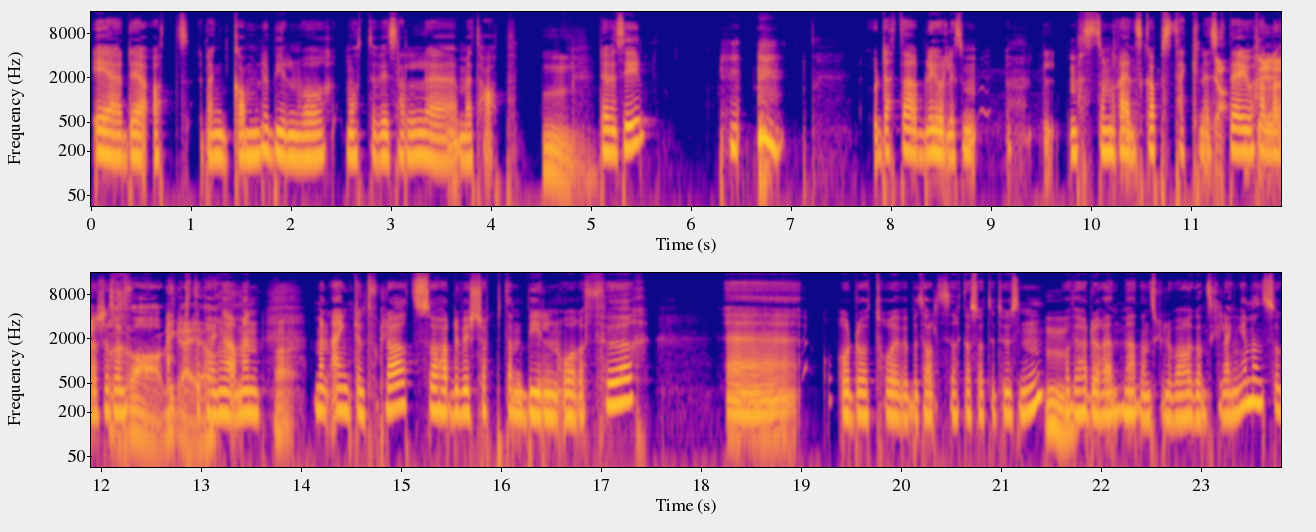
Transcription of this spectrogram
er det at den gamle bilen vår måtte vi selge med tap. Mm. Det vil si Og dette blir jo liksom mest sånn regnskapsteknisk. Ja, det er jo heller er ikke sånn ekte greier. penger. Men, men enkelt forklart så hadde vi kjøpt den bilen året før. Eh, og da tror jeg vi betalte ca. 70 000. Mm. Og vi hadde jo regnet med at den skulle vare ganske lenge, men så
